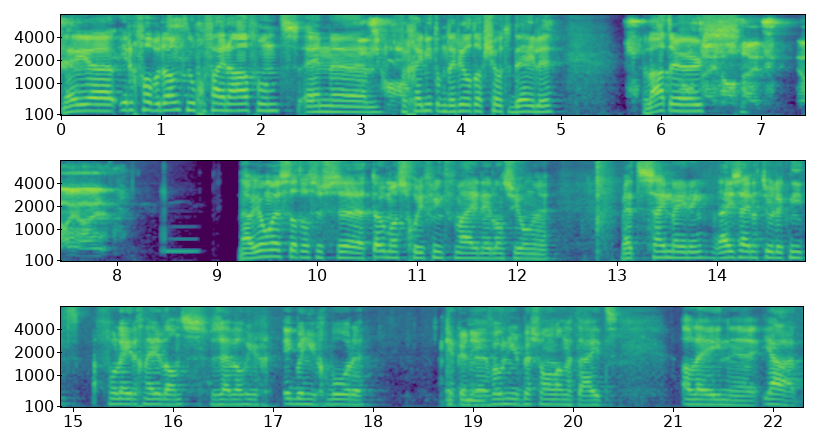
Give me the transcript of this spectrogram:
Nee, eh, in ieder geval bedankt. Nog een fijne avond. En ehm, cool. vergeet niet om de Real Talk Show te delen. Laters. Altijd, altijd. Hoi hoi. Nou jongens, dat was dus eh, Thomas, goede vriend van mij, een Nederlandse jongen. Met zijn mening. Wij zijn natuurlijk niet volledig Nederlands. We zijn wel hier. Ik ben hier geboren. Ik heb, niet. eh, woon hier best wel een lange tijd. Alleen, eh, ja,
